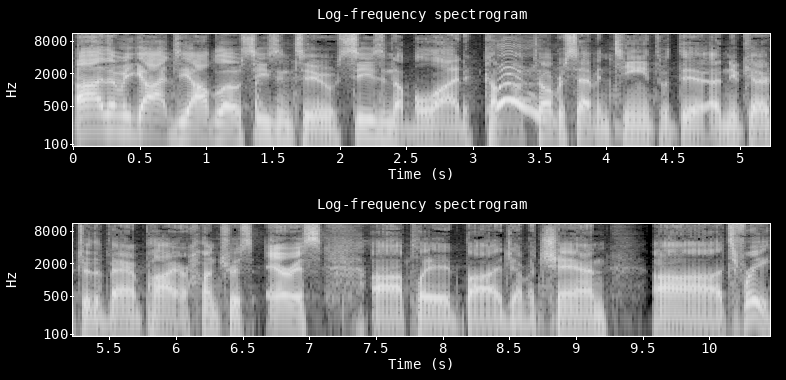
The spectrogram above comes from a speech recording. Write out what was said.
Uh, then we got Diablo Season 2, Season of Blood, coming October 17th with the a new character, the vampire huntress Erys, uh, played by Gemma Chan. Uh, it's free.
